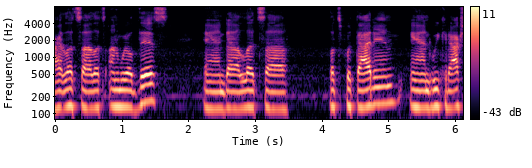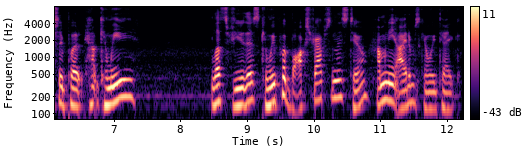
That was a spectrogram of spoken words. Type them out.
All right, let's uh, let's unwield this and uh, let's uh, let's put that in and we could actually put How, can we let's view this. Can we put box traps in this too? How many items can we take?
